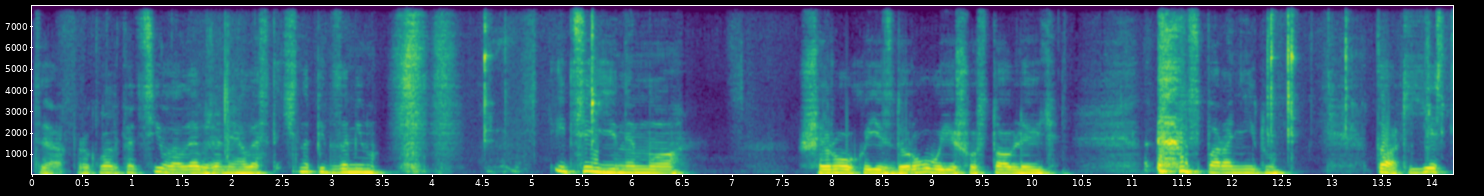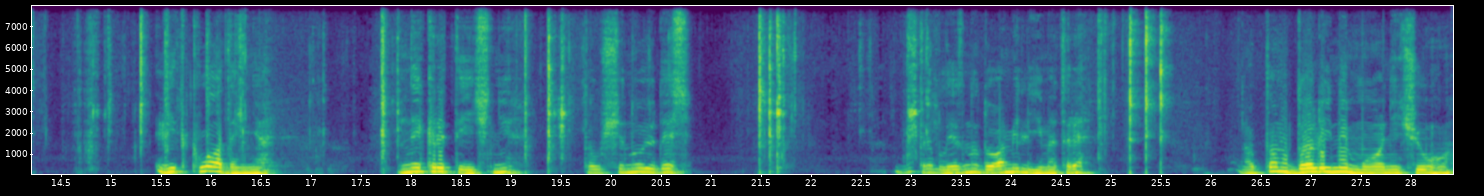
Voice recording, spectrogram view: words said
Так, прокладка ціла, але вже не еластична під заміну. І цієї нема широкої, здорової, що ставляють з параніту. Так, є відкладення не критичні, товщиною десь приблизно 2 мм. А там далі нема нічого.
